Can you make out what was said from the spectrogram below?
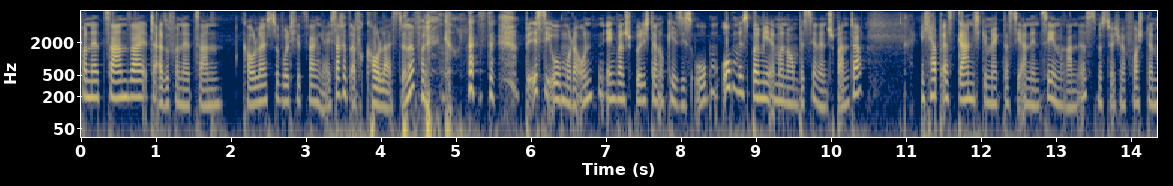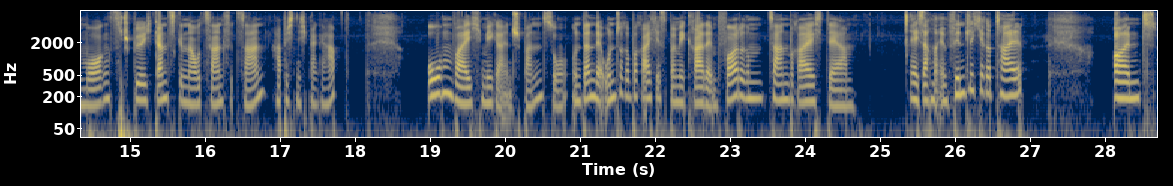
von der Zahnseite, also von der Zahnkauleiste, wollte ich jetzt sagen. Ja, ich sage jetzt einfach Kauleiste, ne? Von der Kauleiste. Ist sie oben oder unten? Irgendwann spürte ich dann, okay, sie ist oben. Oben ist bei mir immer noch ein bisschen entspannter. Ich habe erst gar nicht gemerkt, dass sie an den Zähnen ran ist. Müsst ihr euch mal vorstellen, morgens spüre ich ganz genau Zahn für Zahn. Habe ich nicht mehr gehabt. Oben war ich mega entspannt. So. Und dann der untere Bereich ist bei mir gerade im vorderen Zahnbereich der, ich sag mal, empfindlichere Teil. Und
